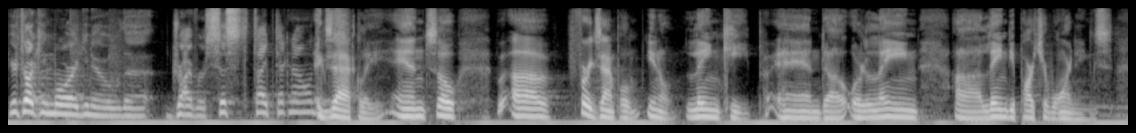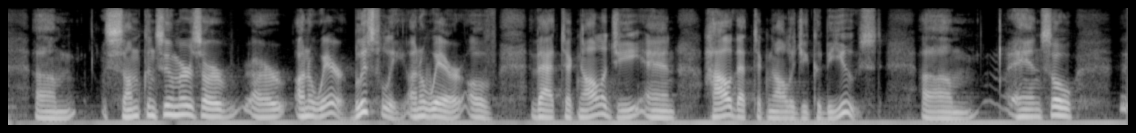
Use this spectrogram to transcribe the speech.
You're talking more, you know, the driver assist type technology. Exactly, and so, uh, for example, you know, lane keep and uh, or lane uh, lane departure warnings. Um, some consumers are are unaware, blissfully unaware of that technology and how that technology could be used, um, and so. Uh,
